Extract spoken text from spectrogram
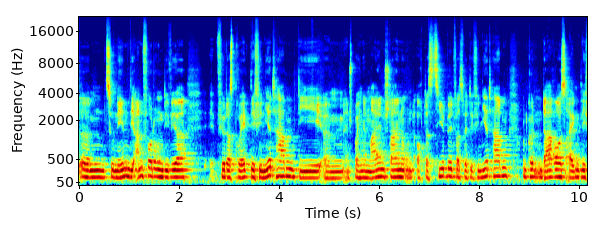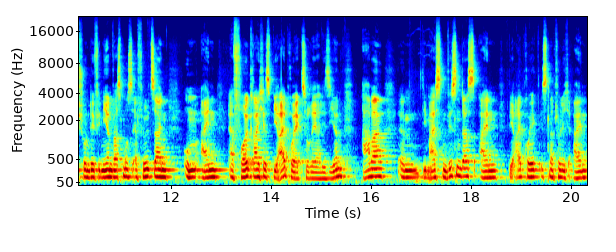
ähm, zu nehmen, die Anforderungen, die wir für das Projekt definiert haben, die ähm, entsprechenden Meilensteine und auch das Zielbild, was wir definiert haben und könnten daraus eigentlich schon definieren, was muss erfüllt sein, um ein erfolgreiches BI-Projekt zu realisieren. Aber ähm, die meisten wissen das, ein BI-Projekt ist natürlich ein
